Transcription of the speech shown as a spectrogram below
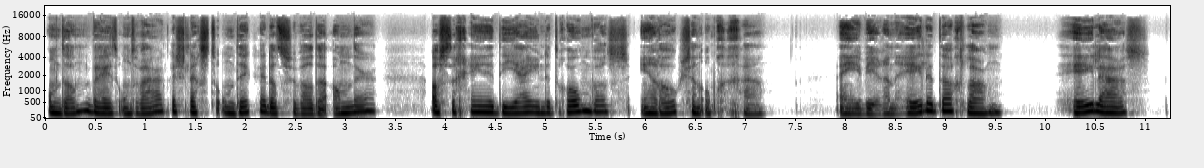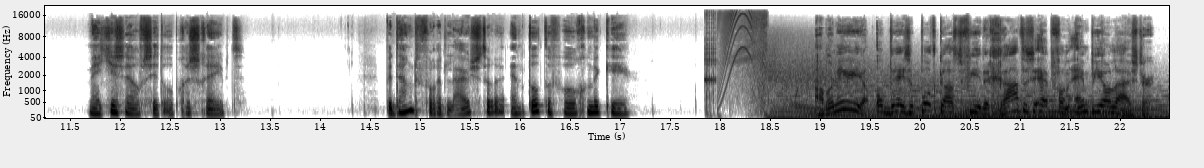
om dan bij het ontwaken slechts te ontdekken dat zowel de ander als degene die jij in de droom was in rook zijn opgegaan, en je weer een hele dag lang, helaas, met jezelf zit opgescheept. Bedankt voor het luisteren en tot de volgende keer. Abonneer je op deze podcast via de gratis app van NPO Luister.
